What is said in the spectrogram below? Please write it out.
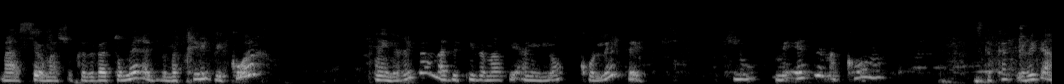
מעשה או משהו כזה, ואת אומרת, ומתחיל ויכוח, אני לרגע עמדתי ואמרתי, אני לא קולטת. כאילו, מאיזה מקום הסתכלתי, רגע,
